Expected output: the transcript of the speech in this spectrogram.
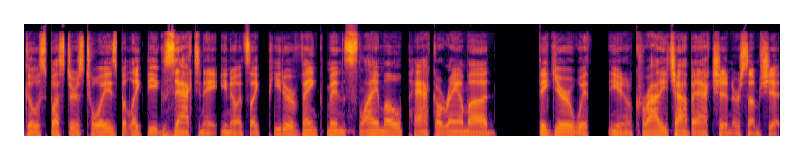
Ghostbusters toys, but like the exact name. You know, it's like Peter Venkman Slimo Packorama figure with you know karate chop action or some shit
